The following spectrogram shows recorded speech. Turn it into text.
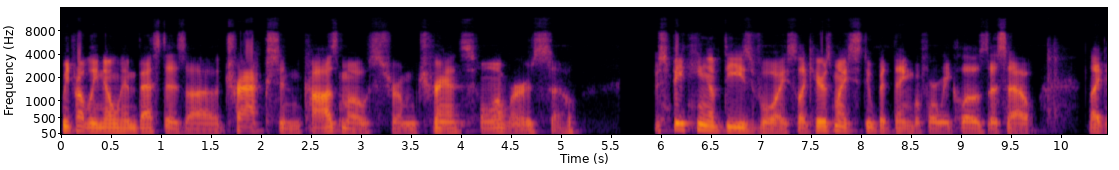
we probably know him best as uh, Tracks and Cosmos from Transformers. So, speaking of D's voice, like here's my stupid thing before we close this out. Like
